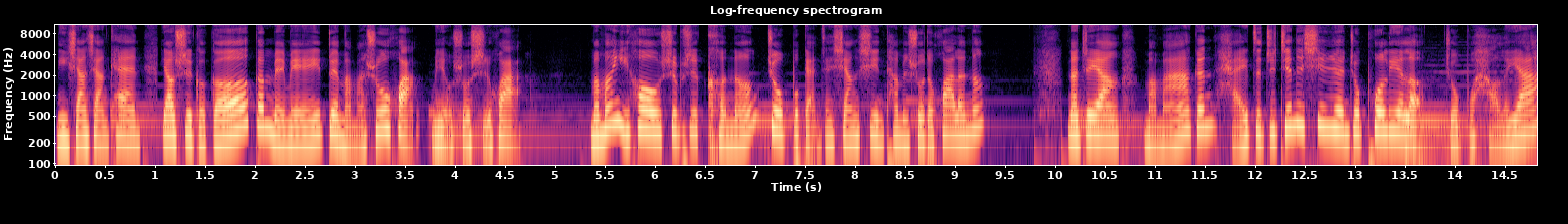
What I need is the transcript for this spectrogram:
你想想看，要是哥哥跟妹妹对妈妈说谎，没有说实话，妈妈以后是不是可能就不敢再相信他们说的话了呢？那这样，妈妈跟孩子之间的信任就破裂了，就不好了呀。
